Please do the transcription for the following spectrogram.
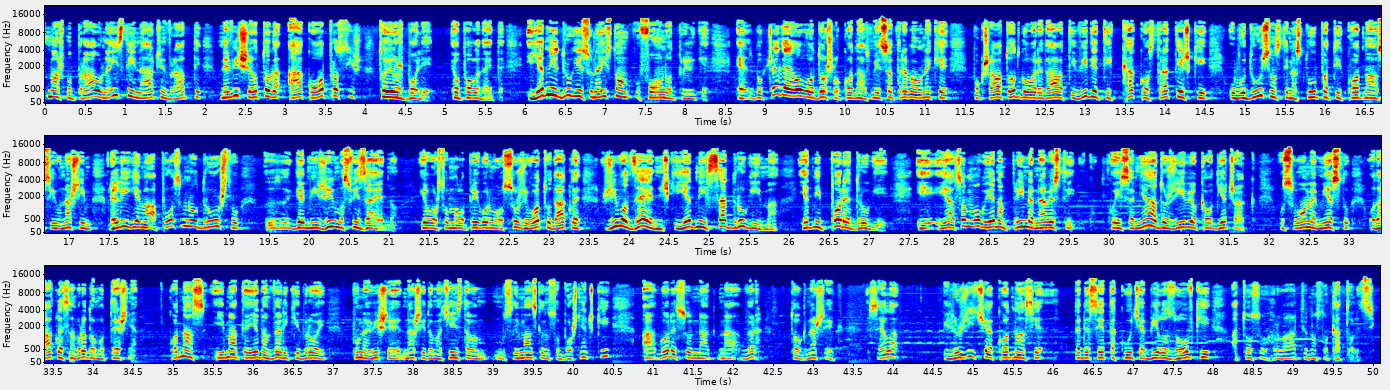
imaš mu pravo na isti način vratiti, ne više od toga, a ako oprostiš, to je još bolje. Evo pogledajte. I jedni i drugi su na istom fonu otprilike. E, zbog čega je ovo došlo kod nas? Mi sad trebamo neke pokušavati odgovore davati, vidjeti kako strateški u budućnosti nastupati kod nas i u našim religijama, a posebno u društvu gdje mi živimo svi zajedno. I ovo što malo prije govorimo o suživotu, dakle, život zajednički, jedni sa drugima, jedni pored drugi. I ja samo mogu jedan primjer navesti koji sam ja doživio kao dječak u svome mjestu, odakle sam rodom od Tešnja. Kod nas imate jedan veliki broj, puno više naših domaćinstava muslimanski, odnosno bošnjački, a gore su na, na vrh tog našeg sela Piljužića, kod nas je 50 kuća bilo zovki, a to su Hrvati, odnosno katolici.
